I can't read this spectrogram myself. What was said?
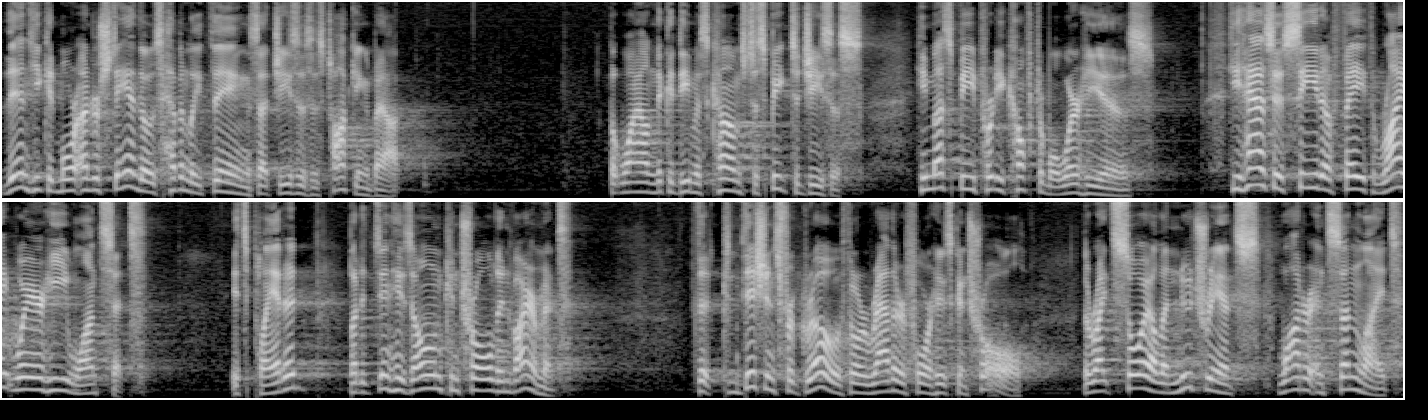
Then he could more understand those heavenly things that Jesus is talking about. But while Nicodemus comes to speak to Jesus, he must be pretty comfortable where he is. He has his seed of faith right where he wants it. It's planted, but it's in his own controlled environment. The conditions for growth, or rather for his control, the right soil and nutrients, water and sunlight,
